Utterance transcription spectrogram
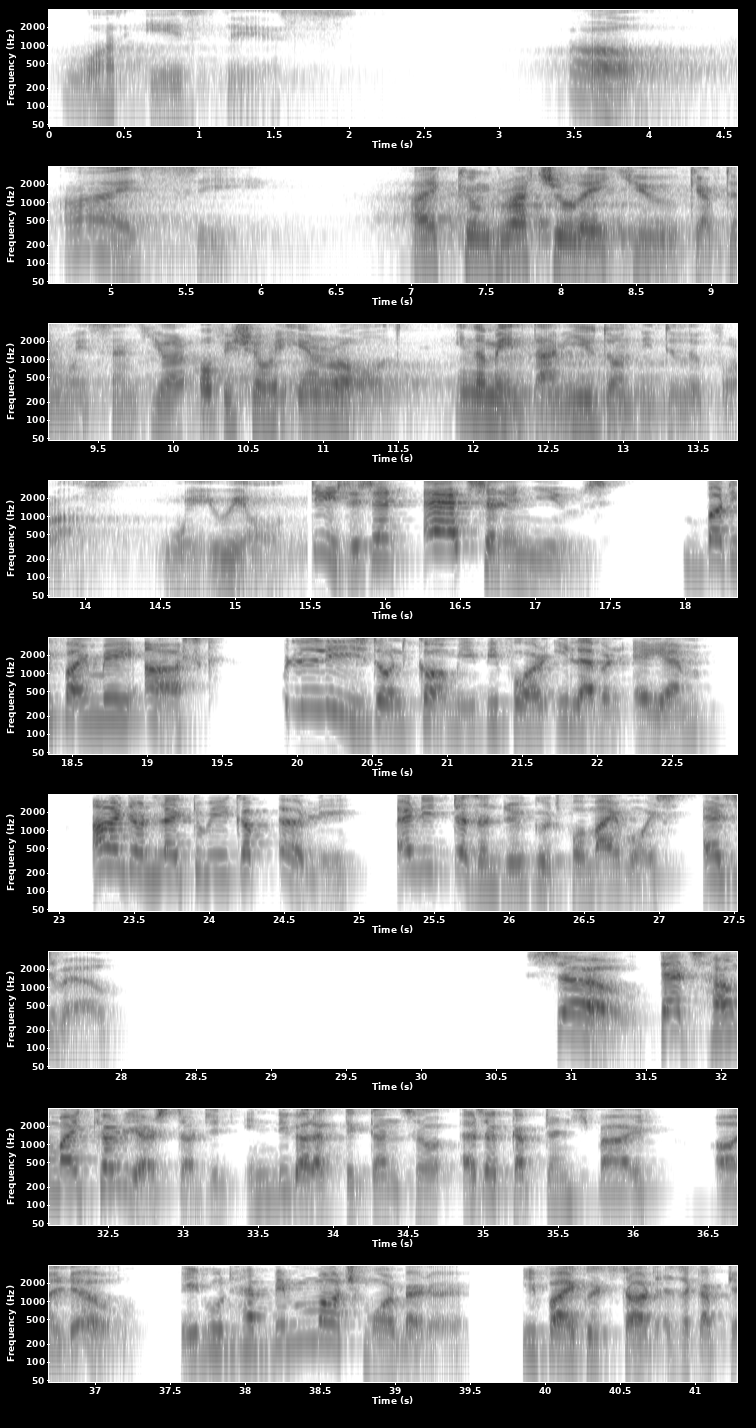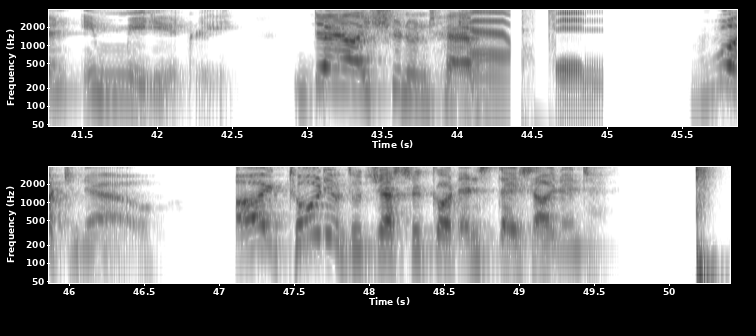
What is this? Oh, I see. I congratulate you, Captain Vincent. You are officially enrolled. In the meantime, you don't need to look for us. We will. This is an excellent news. But if I may ask, please don't call me before 11 a.m. I don't like to wake up early, and it doesn't do good for my voice as well. So, that's how my career started in the Galactic Council as a Captain Spy. Although, it would have been much more better if I could start as a captain immediately. Then I shouldn't have. Captain. What now? I told you to just record and stay silent.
